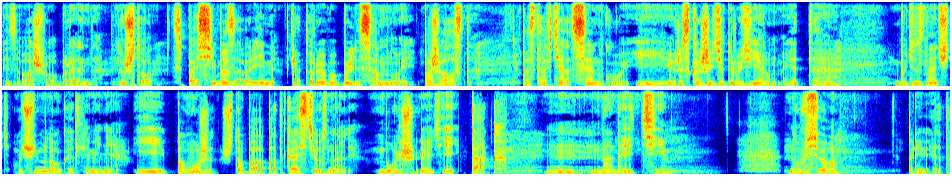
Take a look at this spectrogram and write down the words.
без вашего бренда. Ну что, спасибо за время, которое вы были со мной. Пожалуйста, поставьте оценку и расскажите друзьям. Это будет значить очень многое для меня. И поможет, чтобы о подкасте узнали больше людей. Так, надо идти. Ну все, привет.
